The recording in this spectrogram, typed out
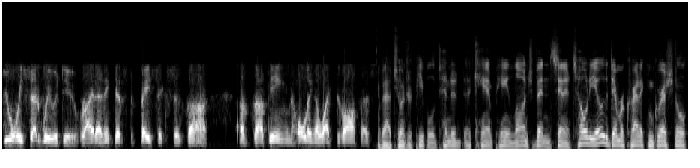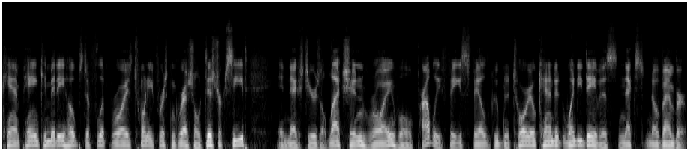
do what we said we would do, right? I think that's the basics of uh, of uh, being and holding elective office. About 200 people attended a campaign launch event in San Antonio. The Democratic Congressional Campaign Committee hopes to flip Roy's 21st congressional district seat in next year's election. Roy will probably face failed gubernatorial candidate Wendy Davis next November.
